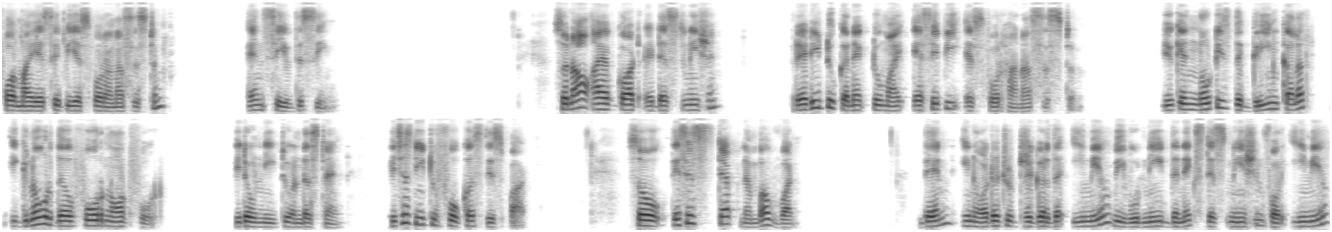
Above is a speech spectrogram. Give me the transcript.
for my SAP S4 HANA system and save the same. So now I have got a destination ready to connect to my SAP S4 HANA system. You can notice the green color. Ignore the 404. We don't need to understand. We just need to focus this part. So this is step number one. Then in order to trigger the email, we would need the next destination for email.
